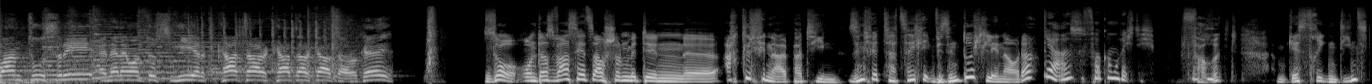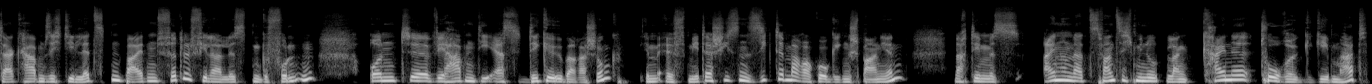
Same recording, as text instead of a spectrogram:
One, two, three, and then I want to hear Qatar, Qatar, Qatar, okay? So, und das war's jetzt auch schon mit den äh, Achtelfinalpartien. Sind wir tatsächlich, wir sind durch, Lena, oder? Ja, ist vollkommen richtig. Verrückt. Am gestrigen Dienstag haben sich die letzten beiden Viertelfinalisten gefunden und äh, wir haben die erste dicke Überraschung. Im Elfmeterschießen siegte Marokko gegen Spanien, nachdem es 120 Minuten lang keine Tore gegeben hat.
